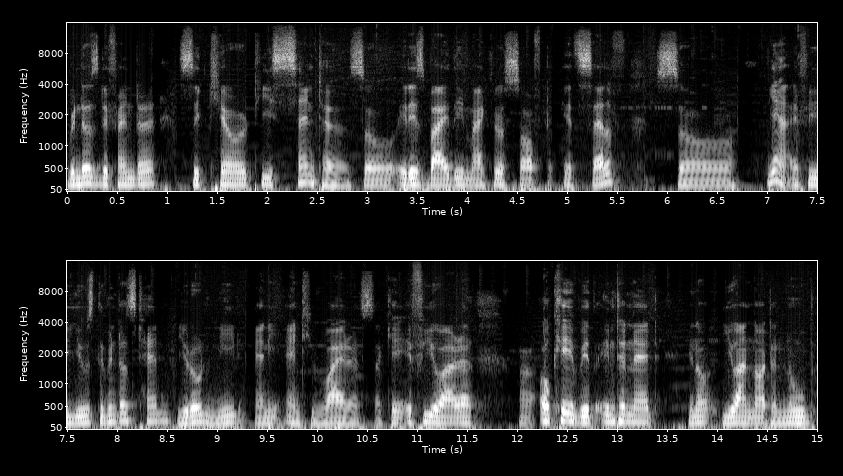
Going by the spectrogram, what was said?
Windows Defender Security Center. So it is by the Microsoft itself. So yeah, if you use the Windows 10, you don't need any antivirus. Okay, if you are uh, okay with internet you know you are not a noob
